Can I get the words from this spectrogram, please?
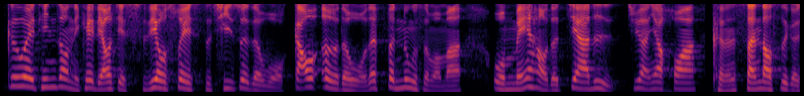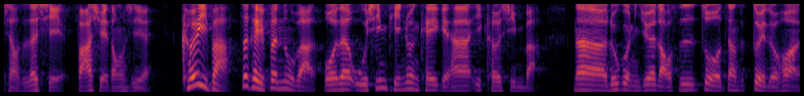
各位听众，你可以了解十六岁、十七岁的我，高二的我在愤怒什么吗？我美好的假日居然要花可能三到四个小时在写罚写东西，可以吧？这可以愤怒吧？我的五星评论可以给他一颗星吧？那如果你觉得老师做这样是对的话，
